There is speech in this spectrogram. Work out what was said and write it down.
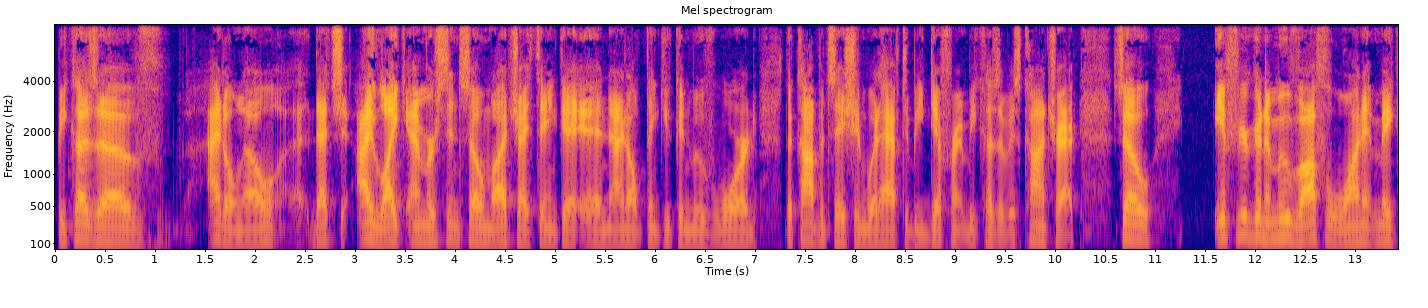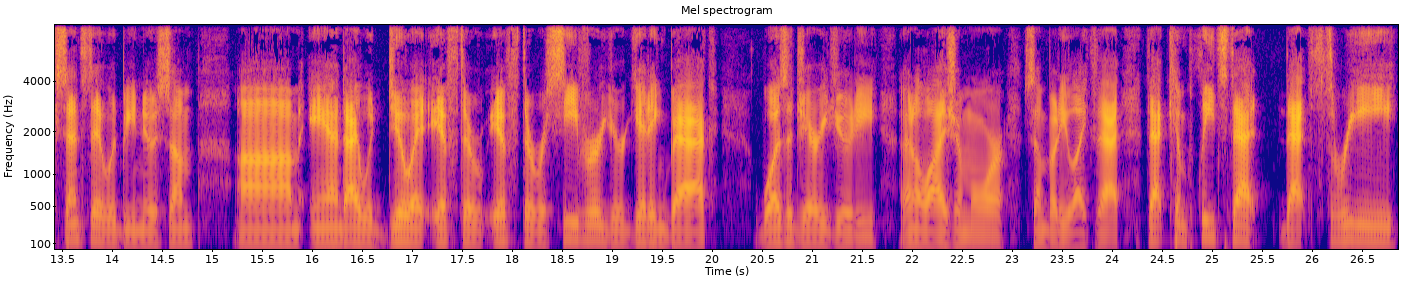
because of I don't know. That's I like Emerson so much. I think and I don't think you can move Ward. The compensation would have to be different because of his contract. So if you're going to move off of one, it makes sense that it would be Newsome. Um, and I would do it if the if the receiver you're getting back was a Jerry Jeudy, an Elijah Moore, somebody like that that completes that that three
